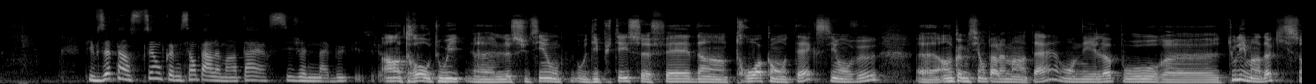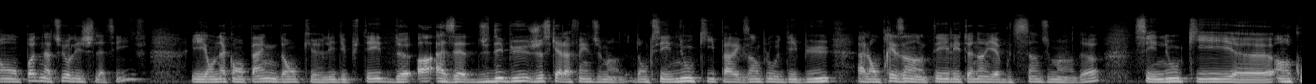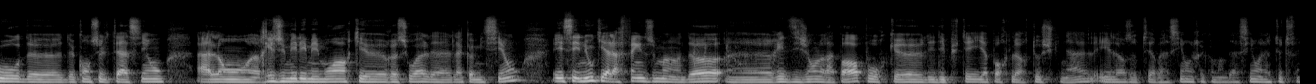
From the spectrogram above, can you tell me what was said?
Puis vous êtes en soutien aux commissions parlementaires, si je ne m'abuse. Entre autres, oui. Euh, le soutien aux, députés se fait dans trois contextes, si on veut. Euh, en commission parlementaire, on est là pour euh, tous les mandats qui ne sont pas de nature législative et on accompagne donc euh, les députés de A à Z, du début jusqu'à la fin du mandat. Donc, c'est nous qui, par exemple, au début, allons présenter les tenants et aboutissants du mandat. C'est nous qui, euh, en cours de, consultation, allons résumer les mémoires que reçoit la, commission. Et c'est nous qui, à la fin du mandat, euh, rédigeons le rapport pour que les députés y apportent leur touche finale et leurs observations et recommandations à la toute fin.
